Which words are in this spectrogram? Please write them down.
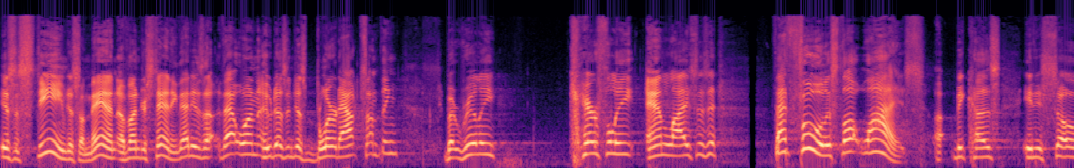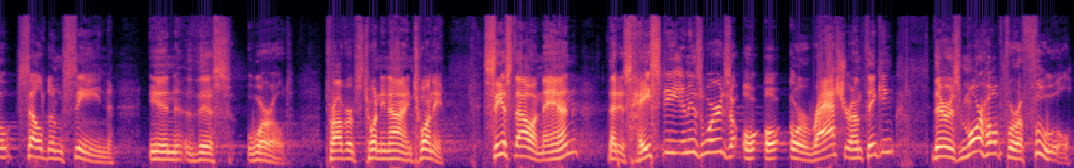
is esteemed as a man of understanding. That is, a, that one who doesn't just blurt out something, but really carefully analyzes it. That fool is thought wise uh, because it is so seldom seen in this world. Proverbs 29 20. Seest thou a man that is hasty in his words or, or, or rash or unthinking? There is more hope for a fool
